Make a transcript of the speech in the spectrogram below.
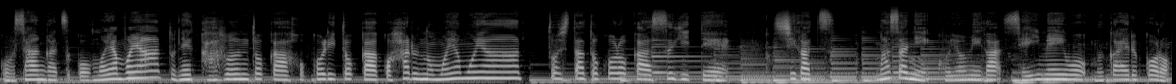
こう3月こうモヤモヤっとね花粉とかほこりとかこう春のモヤモヤっとしたところから過ぎて4月まさに暦が生命を迎える頃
